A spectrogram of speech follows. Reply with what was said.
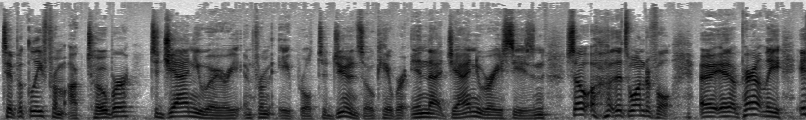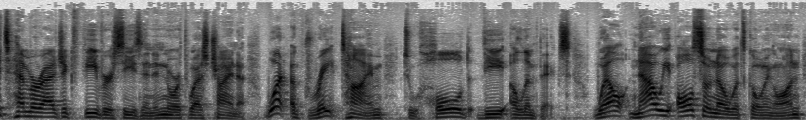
typically from October to January and from April to June. So, okay, we're in that January season, so that's wonderful. Uh, apparently, it's hemorrhagic fever season in northwest China. What a great time to hold the Olympics. Well, now we also know what's going on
